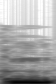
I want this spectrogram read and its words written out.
I'm, I'm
